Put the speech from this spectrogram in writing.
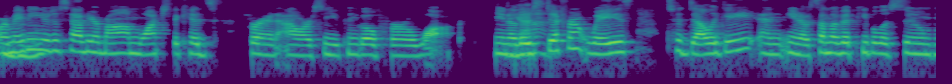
or mm-hmm. maybe you just have your mom watch the kids for an hour so you can go for a walk you know yeah. there's different ways to delegate and you know some of it people assume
